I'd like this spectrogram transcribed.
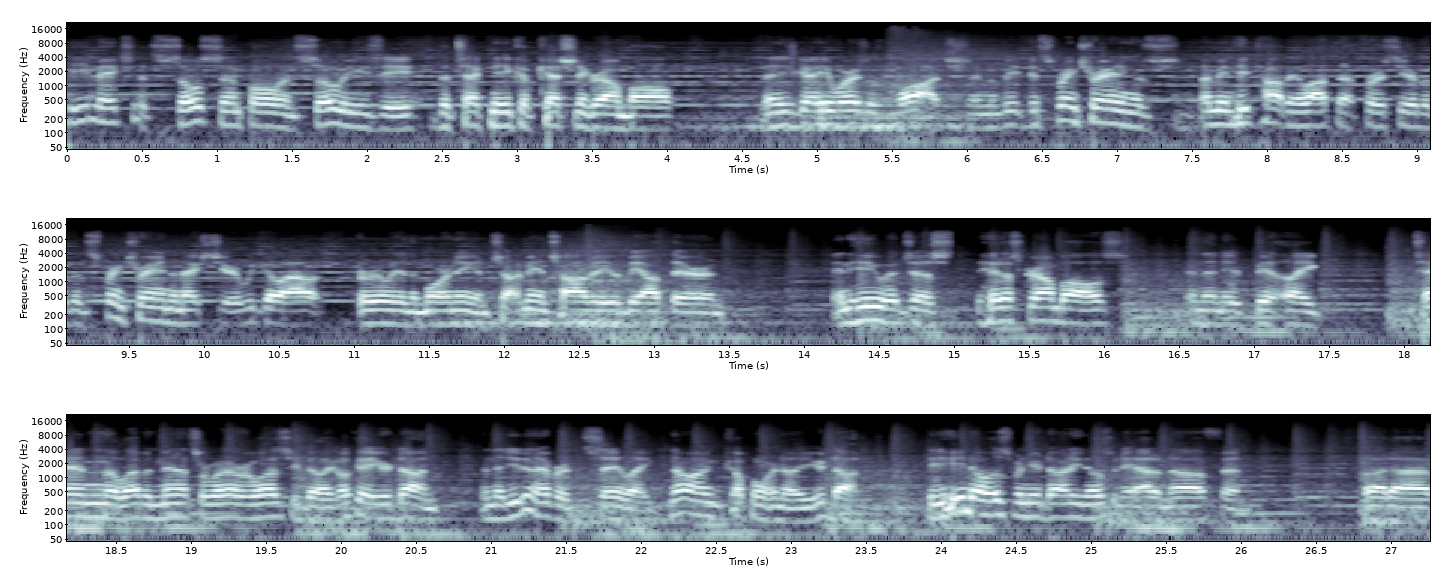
he makes it so simple and so easy. The technique of catching a ground ball. Then he's got he wears his watch, and we, spring training is. I mean, he taught me a lot that first year, but then spring training the next year, we'd go out early in the morning, and Ch- me and Chavi would be out there, and and he would just hit us ground balls, and then he'd be like 10, 11 minutes or whatever it was, he'd be like, okay, you're done. And then you didn't ever say like, no, a couple more. No, you're done. He, he knows when you're done. He knows when you had enough. And but uh,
